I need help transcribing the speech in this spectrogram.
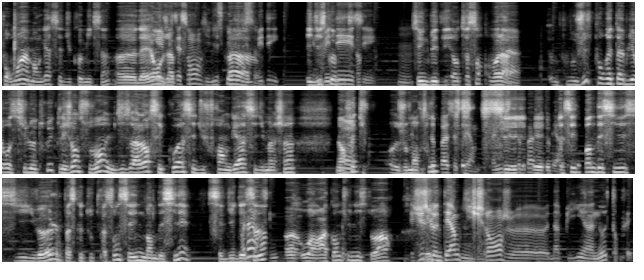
pour moi, un manga c'est du comics. hein. Euh, D'ailleurs, Oui, Ils disent Ah, comics. c'est une BD. ils disent BD, comics, hein. c'est. une BD. De toute façon, voilà. Euh, Juste pour rétablir aussi le truc, les gens souvent ils me disent alors c'est quoi? C'est du franga, c'est du machin. Mais en Non. fait, je, m'en fous. C'est bah, une bande dessinée s'ils veulent, parce que de toute façon c'est une bande dessinée. C'est du dessin une- euh, où on raconte une histoire. C'est juste Et- le terme qui change euh, d'un pays à un autre en fait.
